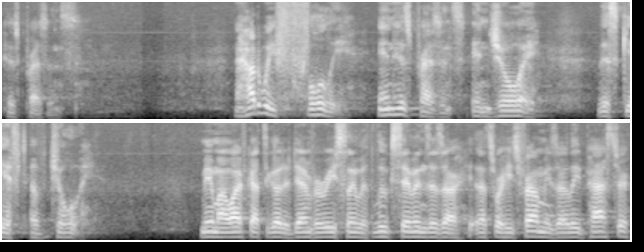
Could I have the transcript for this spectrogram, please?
his presence. Now, how do we fully in his presence, enjoy this gift of joy. Me and my wife got to go to Denver recently with Luke Simmons as our that's where he's from. He's our lead pastor.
